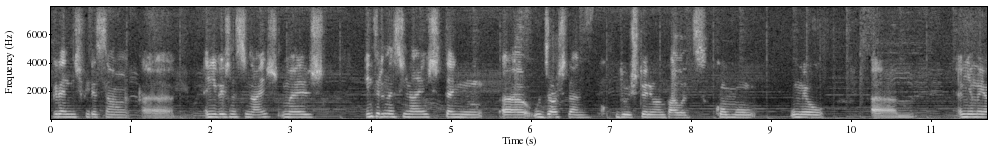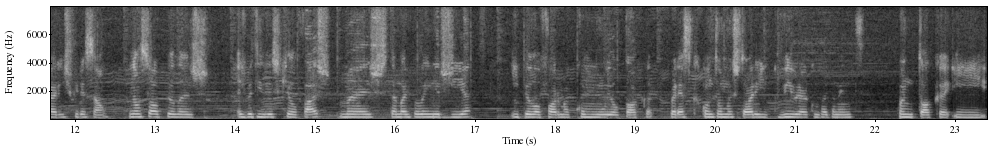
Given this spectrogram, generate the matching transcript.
grande inspiração uh, a níveis nacionais, mas internacionais tenho uh, o Josh Dunn dos 21 Pilots como o meu um, a minha maior inspiração, não só pelas as batidas que ele faz, mas também pela energia e pela forma como ele toca. Parece que conta uma história e que vibra completamente quando toca e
